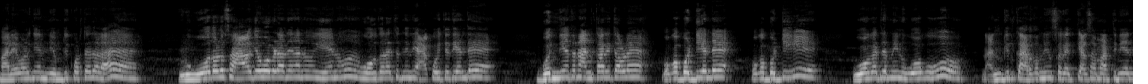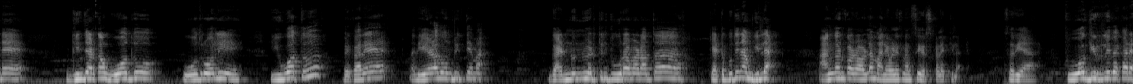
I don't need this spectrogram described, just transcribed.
ಮನೆ ಒಳಗೆ ನೆಮ್ಮದಿ ಕೊಡ್ತಾ ಇದ್ದಾಳ ಇವಳು ಓದೋಳು ಸಾಗೆ ಹೋಗ್ಬೇಡ ನಾನು. ಏನು? ಹೋಗ್ದಾರ ನೀನು ಯಾಕೆ ಹೋಯ್ತದೆ ಅಂದೆ? ಬಂದಿ ಅಂತ ನಾನು ಕರಿತಾವಳೆ. ಹೋಗೋ ಬಡ್ಡಿ ಅಂದೆ. ಹೋಗೋ ಬಡ್ಡಿ. ಹೋಗದ್ರೆ ನೀನು ಹೋಗು. ನನಗಿಂತ ಕರೆದ ನೀನು ಸರಿಯಾದ ಕೆಲಸ ಮಾಡ್ತೀನಿ ಅಂದೆ. ಗಿಂಜಾಡ್ಕ ಓದು ಓದ್ರು ಇವತ್ತು ಬೇಕಾದ್ರೆ ನಾನು ಹೇಳೋದು ಒಂದು ಬಿತ್ತೇಮ ಗಂಡನ್ನು ಇರ್ತೀನಿ ದೂರ ಮಾಡೋ ಅಂತ ಕೆಟ್ಟ ಬುದ್ಧಿ ನಮಗಿಲ್ಲ. ಹಂಗನ್ಕೊಂಡು ಅವಳೆ ಮನೆ ಒಳಗೆ ನಾವು ಸೇರಿಸ್ಕೊಳಕ್ಕಿಲ್ಲ. ಸರಿಯಾ? ಹೋಗಿರ್ಲಿ ಬೇಕಾರೆ.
